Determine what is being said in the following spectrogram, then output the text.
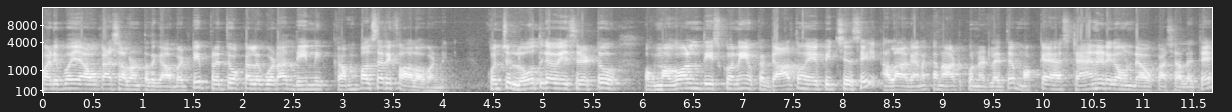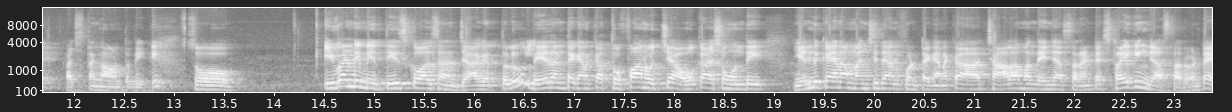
పడిపోయే అవకాశాలు ఉంటుంది కాబట్టి ప్రతి ఒక్కళ్ళు కూడా దీన్ని కంపల్సరీ ఫాలో అవ్వండి. కొంచెం లోతుగా వేసినట్టు ఒక మగవాళ్ళని తీసుకొని ఒక గాతం వేపించేసి అలా గనక నాటుకున్నట్లయితే మొక్క స్టాండర్డ్గా ఉండే అవకాశాలు అయితే ఖచ్చితంగా ఉంటుంది. సో ఇవ్వండి మీరు తీసుకోవాల్సిన జాగ్రత్తలు. లేదంటే కనుక తుఫాన్ వచ్చే అవకాశం ఉంది ఎందుకైనా మంచిది అనుకుంటే కనుక చాలామంది ఏం చేస్తారంటే స్ట్రైకింగ్ చేస్తారు. అంటే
